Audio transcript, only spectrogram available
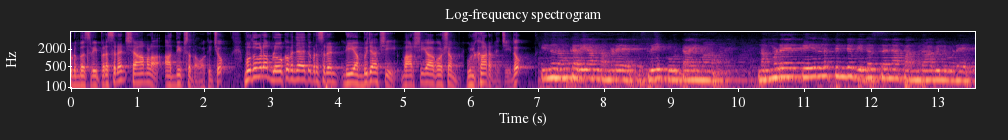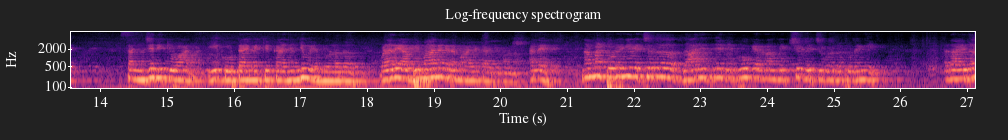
കുടുംബശ്രീ പ്രസിഡന്റ് ശ്യാമള അധ്യക്ഷത വഹിച്ചു. Muthukulam block panchayat president D Ambujakshi വാർഷികാഘോഷം ഉദ്ഘാടനം ചെയ്തു. ഇന്ന് നമുക്കറിയാം നമ്മുടെ സ്ത്രീ കൂട്ടായ്മ നമ്മുടെ കേരളത്തിന്റെ വികസന പന്താവിലൂടെ സഞ്ചരിക്കുവാൻ ഈ കൂട്ടായ്മയ്ക്ക് കഴിഞ്ഞു എന്നുള്ളത് വളരെ അഭിമാനകരമായ കാര്യമാണ് അല്ലെ? നമ്മൾ തുടങ്ങി വെച്ചത് ദാരിദ്ര്യ ലഘൂകരണം ലക്ഷ്യം വെച്ചുകൊണ്ട് തുടങ്ങി. അതായത്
